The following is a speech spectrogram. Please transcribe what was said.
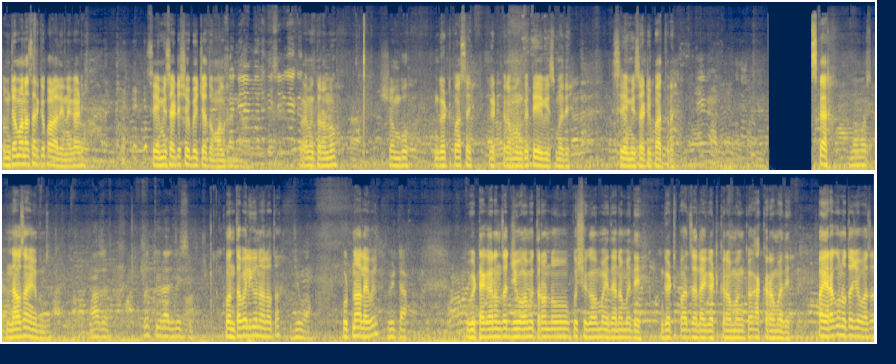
तुमच्या मनासारखी पळाली ना गाडी? सेमीसाठी शुभेच्छा तुम्हाला. बघा मित्रांनो शंभू गट पास आहे गट क्रमांक तेवीसमध्ये सेमीसाठी पात्र आहे. नमस्कार. नमस्कार. नाव सांगा तुमचं. माझं पृथ्वीराज बेसे. कोणता बैल घेऊन आला होता? जीवा. कुठनं आलाय बैल? विटा. विटाकरांचा जीवा मित्रांनो कुशेगाव मैदानामध्ये गटपात झालाय गट क्रमांक अकरामध्ये पायरा कोण होता जीवाचा?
